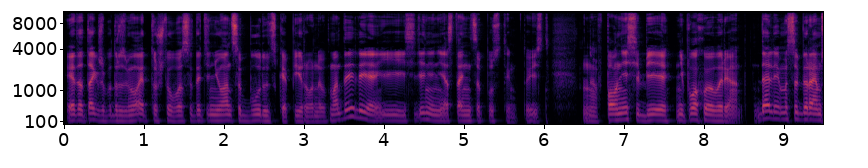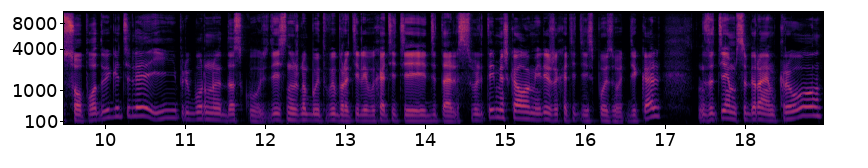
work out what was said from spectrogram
это также подразумевает то, что у вас вот эти нюансы будут скопированы в модели, и сиденье не останется пустым. То есть, вполне себе неплохой вариант. Далее мы собираем сопло двигателя и приборную доску. Здесь нужно будет выбрать, или вы хотите деталь с влитыми шкалами, или же хотите использовать декаль. Затем собираем крыло,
